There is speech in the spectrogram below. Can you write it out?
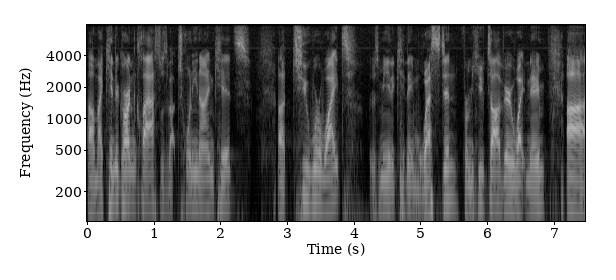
Uh, my kindergarten class was about 29 kids. Uh, two were white, there's me and a kid named Weston from Utah, very white name. Uh,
